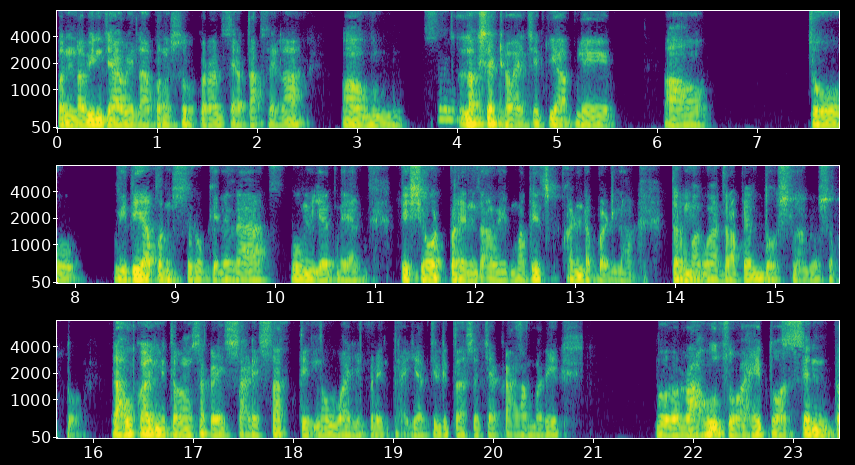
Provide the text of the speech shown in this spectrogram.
पण नवीन ज्या वेळेला आपण सुरू कराल त्यात आपल्याला लक्ष ठेवायचे की आपले जो विधी आपण सुरू केलेला होम यज्ञ ते शेवटपर्यंत जावे मध्येच खंड पडला तर मग मात्र आपल्याला दोष लागू शकतो. राहुकाळ मित्रांनो सकाळी साडेसात ते नऊ वाजेपर्यंत या दीड तासाच्या काळामध्ये राहू जो आहे तो अत्यंत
